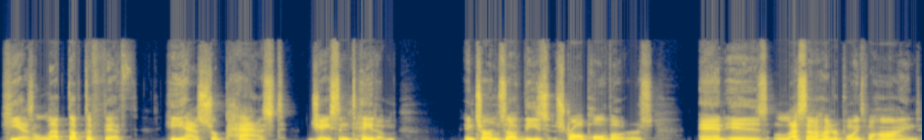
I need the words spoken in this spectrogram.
he has leapt up to fifth. He has surpassed Jayson Tatum in terms of these straw poll voters and is less than 100 points behind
